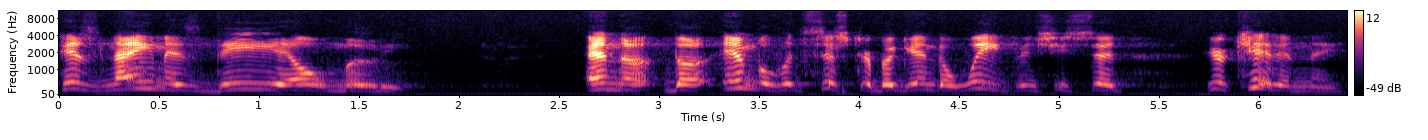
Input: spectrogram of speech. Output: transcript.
His name is D.L. Moody. And the, the invalid sister began to weep, and she said, You're kidding me.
